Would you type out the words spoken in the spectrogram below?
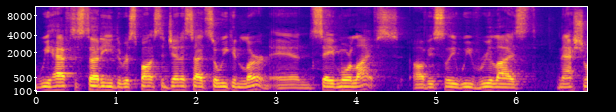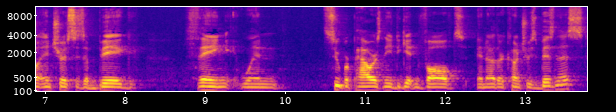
we have to study the response to genocide so we can learn and save more lives. Obviously, we've realized national interest is a big thing when superpowers need to get involved in other countries' business.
